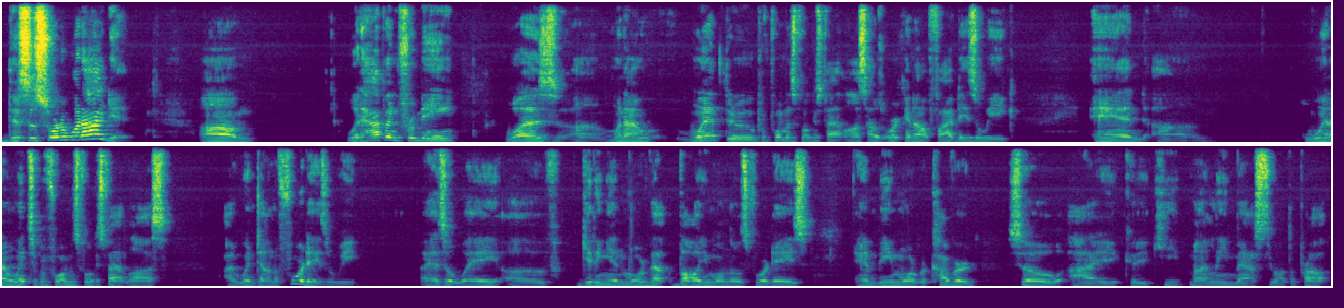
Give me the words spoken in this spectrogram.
this is sort of what I did. Um, what happened for me was um, when I went through performance focused fat loss, I was working out five days a week. And um, when I went to performance focused fat loss, I went down to four days a week as a way of getting in more volume on those four days and being more recovered so I could keep my lean mass throughout the pro-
